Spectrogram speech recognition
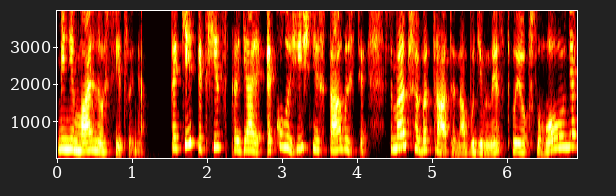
мінімальне освітлення. Такий підхід сприяє екологічній сталості, зменшує витрати на будівництво і обслуговування,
